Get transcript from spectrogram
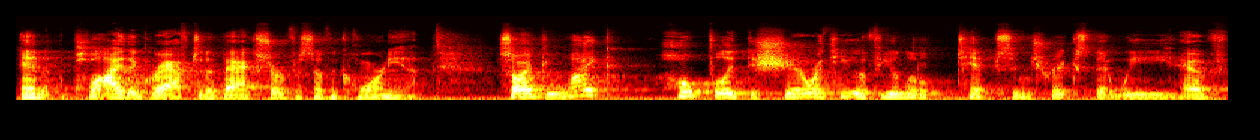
and apply the graft to the back surface of the cornea. So I'd like hopefully to share with you a few little tips and tricks that we have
